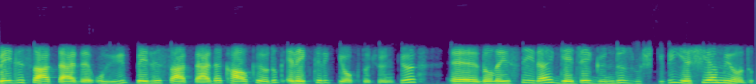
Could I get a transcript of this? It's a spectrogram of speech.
Belli saatlerde uyuyup belli saatlerde kalkıyorduk. Elektrik yoktu çünkü. E, dolayısıyla gece gündüzmüş gibi yaşayamıyorduk.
